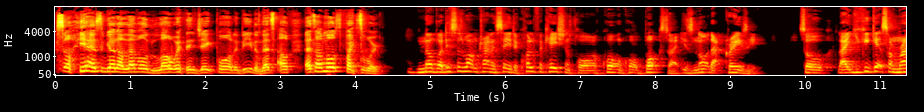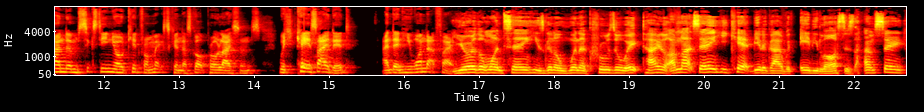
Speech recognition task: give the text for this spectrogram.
So he has to be on a level lower than Jake Paul to beat him. That's how that's how most fights work. No, but this is what I'm trying to say. The qualifications for a quote unquote boxer is not that crazy. So, like, you could get some random 16 year old kid from Mexican that's got pro license, which KSI did, and then he won that fight. You're the one saying he's gonna win a cruiserweight title. I'm not saying he can't beat a guy with 80 losses. I'm saying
